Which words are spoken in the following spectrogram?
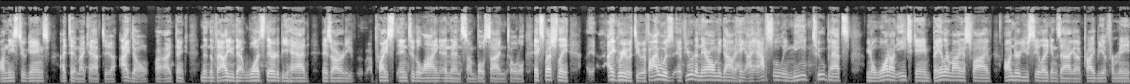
on these two games, I tip my cap to you. I don't. I think the, the value that was there to be had is already priced into the line and then some both side and total. Especially, I agree with you. If I was if you were to narrow me down, hey, I absolutely need two bets you know, one on each game. Baylor minus five under UCLA Gonzaga probably be it for me.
